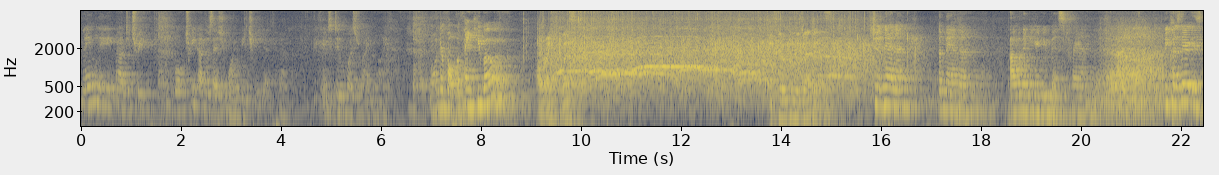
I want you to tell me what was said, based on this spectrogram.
Mainly uh, to treat people, treat others as you want to be treated, and to do what's right in life. Wonderful. Well, thank you both. All right, let's hear from the judges. Johnetta, Amanda, I want to be your new best friend. Because there is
